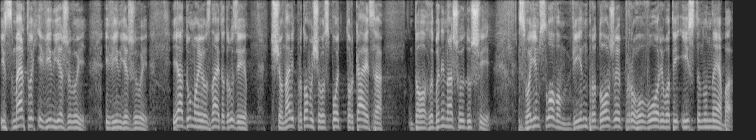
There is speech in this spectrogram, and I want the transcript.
із мертвих, і він є живий. І він є живий. Я думаю, знаєте, друзі, що навіть при тому, що Господь торкається до глибини нашої душі, своїм словом Він продовжує проговорювати істину неба,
